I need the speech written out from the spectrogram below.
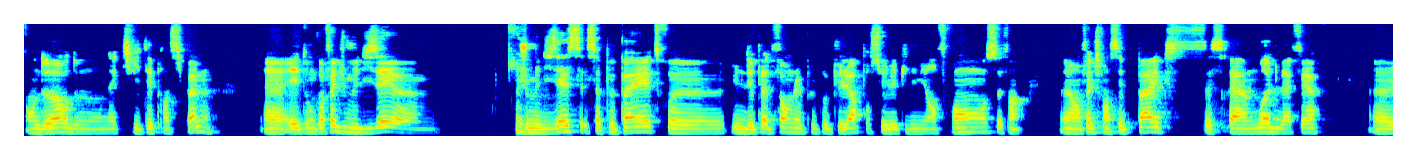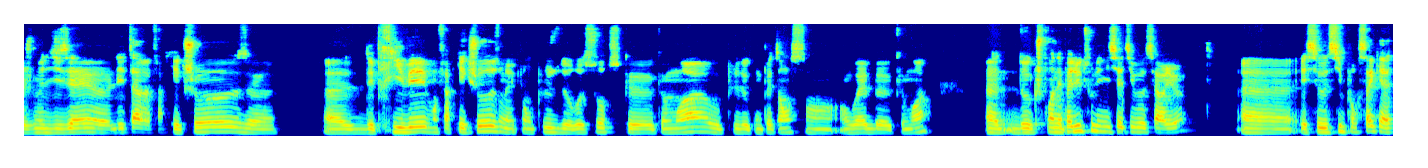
en dehors de mon activité principale. Euh, et donc en fait, je me disais, je me disais, ça, peut pas être une des plateformes les plus populaires pour suivre l'épidémie en France. Enfin, en fait, je pensais pas que ce serait à moi de la faire. je me disais, l'État va faire quelque chose. Euh, des privés vont faire quelque chose, mais qui ont plus de ressources que, que moi ou plus de compétences en, web que moi. Euh, donc je prenais pas du tout l'initiative au sérieux. Euh, et c'est aussi pour ça qu'il y a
